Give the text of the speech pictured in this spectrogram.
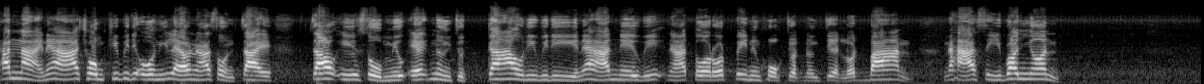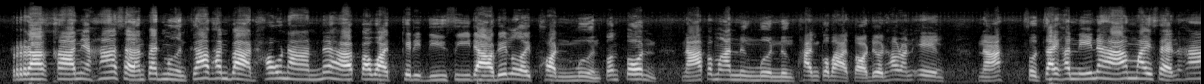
ท่านไหนนะคะชมคลิปวิดีโอนี้แล้วนะ สนใจ จ้า i s u m i l X 1.9 DVD นะคะเนวินะตัวรถปี 16.17 รถบ้านนะคะสีบรอนเงิน ราคาเนี่ยห้าแสนแปดหมื่นเก้าพันบาทเท่านั้นนะคะประวัติเครดิตดีฟรีดาวได้เลยผ่อนหมื่นต้นๆนะประมาณ 1 1 0 0 0 กว่าบาทต่อเดือนเท่านั้นเองนะสนใจคันนี้นะคะไม่แสนห้า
